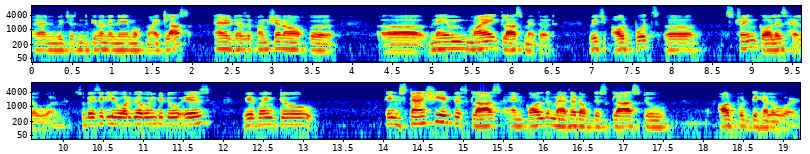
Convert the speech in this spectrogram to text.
and which is given a name of my class and it has a function of uh, uh, name my class method which outputs a string called as hello world. So basically what we are going to do is we are going to instantiate this class and call the method of this class to output the hello world.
